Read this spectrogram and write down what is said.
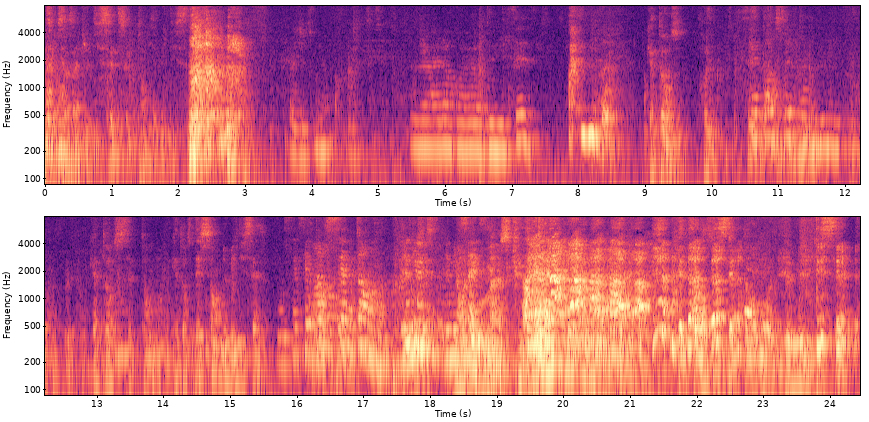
Parce que ça va être le 17 septembre 2017. Euh, alors, euh, 2016. 14, re- 14 septembre 2016. 14 septembre, 14 décembre 2017. 14 septembre Mais enlevez 2016. vos masques. 14 septembre 2017.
